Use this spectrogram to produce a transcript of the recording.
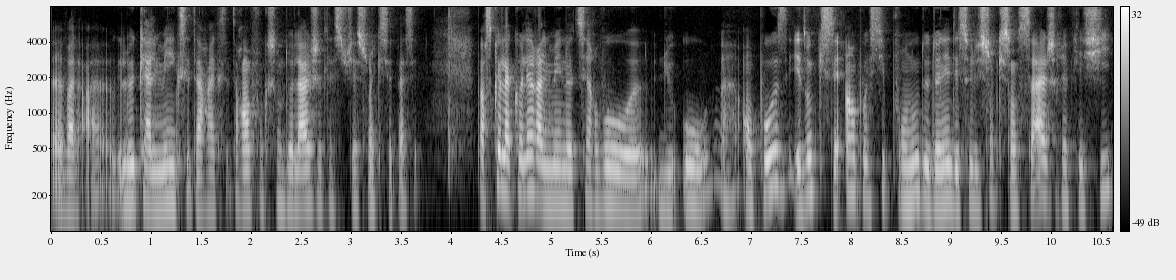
euh, voilà, le calmer, etc., etc., en fonction de l'âge et de la situation qui s'est passée. Parce que la colère, elle met notre cerveau euh, du haut en pause, et donc c'est impossible pour nous de donner des solutions qui sont sages, réfléchies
